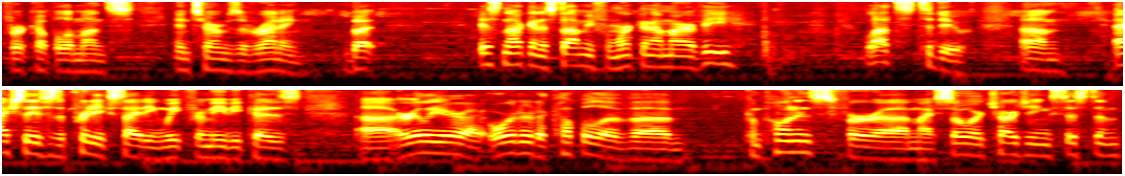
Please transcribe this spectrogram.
for a couple of months in terms of running. But it's not going to stop me from working on my RV. Lots to do. Um, actually, this is a pretty exciting week for me because uh, earlier I ordered a couple of uh, components for uh, my solar charging system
